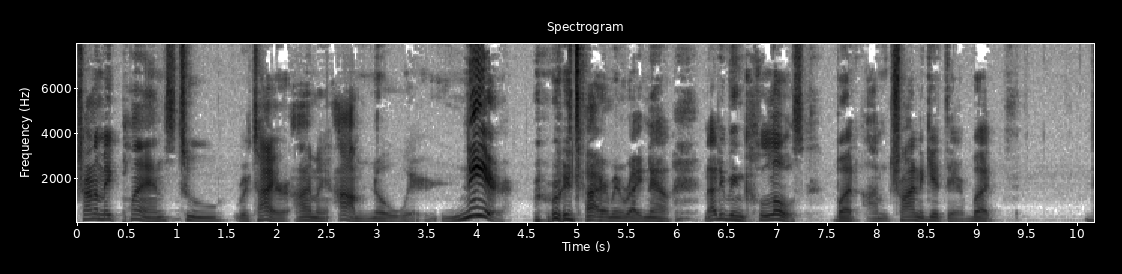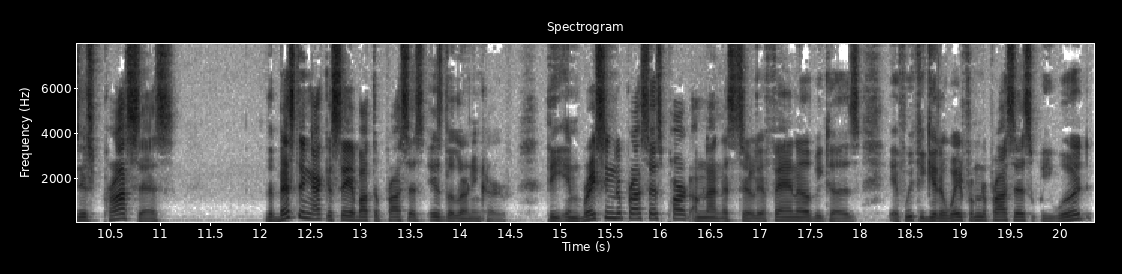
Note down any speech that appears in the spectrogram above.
trying to make plans to retire. I mean, I'm nowhere near retirement right now, not even close, but I'm trying to get there. But this process, the best thing I can say about the process is the learning curve. The embracing the process part, I'm not necessarily a fan of because if we could get away from the process, we would.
